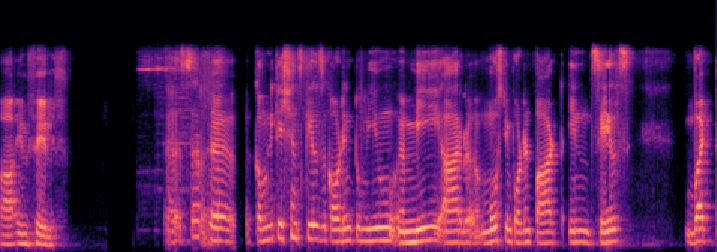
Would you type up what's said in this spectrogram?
uh, in sales? Uh, sir, uh, communication skills, according to me, uh, me are most important part in sales. but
